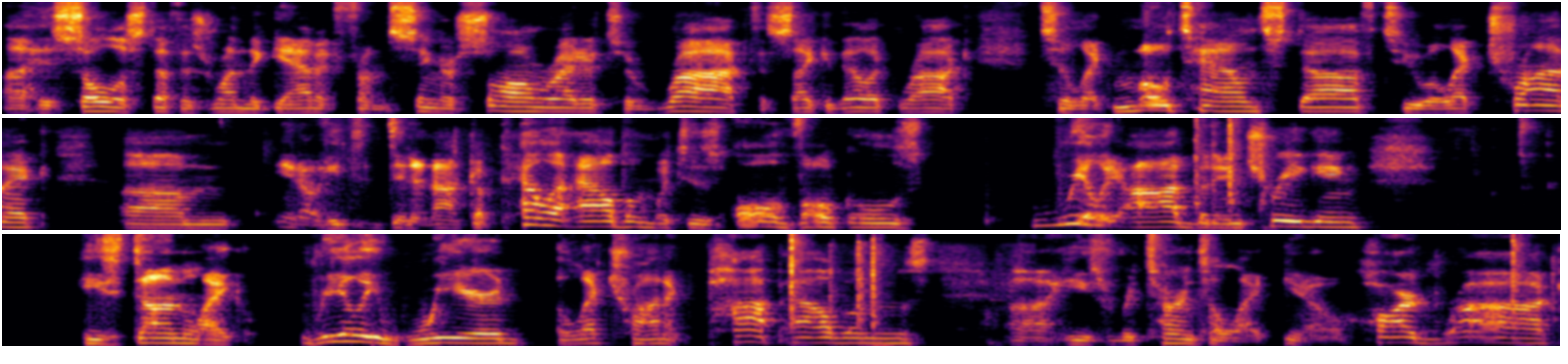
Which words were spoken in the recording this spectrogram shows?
Uh, his solo stuff has run the gamut from singer songwriter to rock to psychedelic rock to like Motown stuff to electronic. Um, you know, he did an a cappella album, which is all vocals, really odd but intriguing. He's done like really weird electronic pop albums. Uh, he's returned to like, you know, hard rock.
